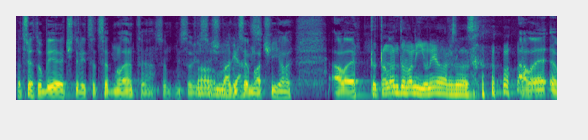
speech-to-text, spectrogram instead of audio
Petře, tobě je 47 let, já jsem myslel, že no, jsi dokonce mladší, ale... ale to talentovaný junior. ale eh,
